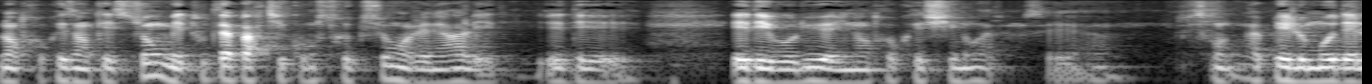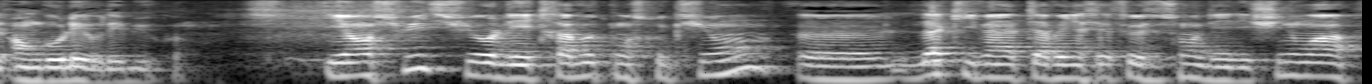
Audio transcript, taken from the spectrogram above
l'entreprise en question, mais toute la partie construction en général est, dévolue à une entreprise chinoise. C'est euh, ce qu'on appelait le modèle angolais au début. Quoi. Et ensuite, sur les travaux de construction, euh, là qui va intervenir, ce sont des, Chinois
